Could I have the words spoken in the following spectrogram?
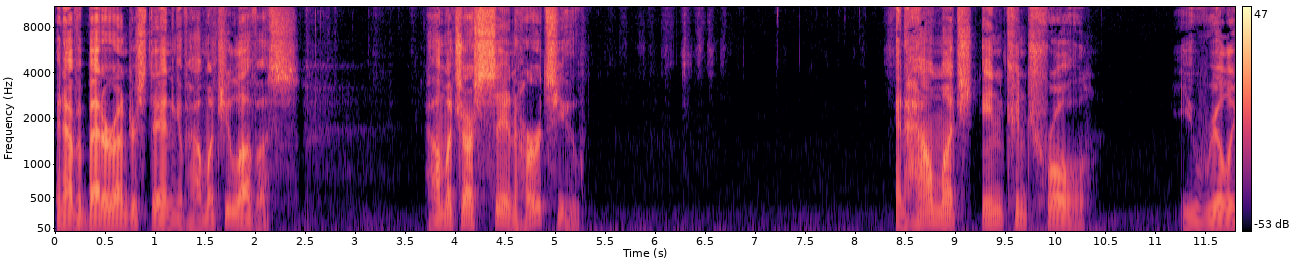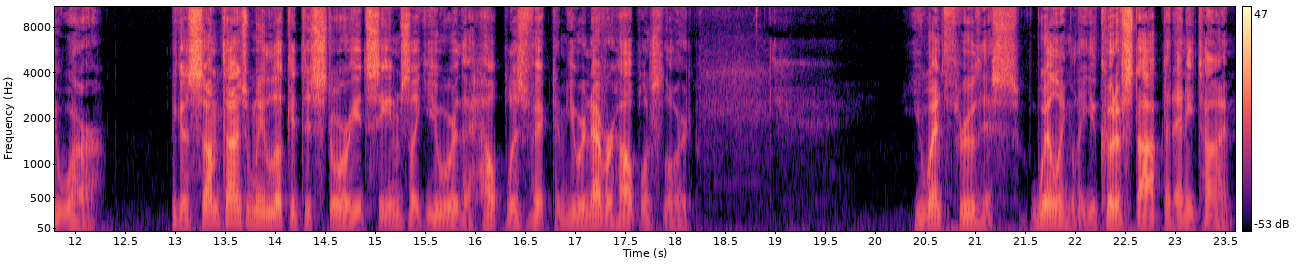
and have a better understanding of how much you love us, how much our sin hurts you, and how much in control you really were. Because sometimes when we look at this story, it seems like you were the helpless victim. You were never helpless, Lord. You went through this willingly. You could have stopped at any time.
